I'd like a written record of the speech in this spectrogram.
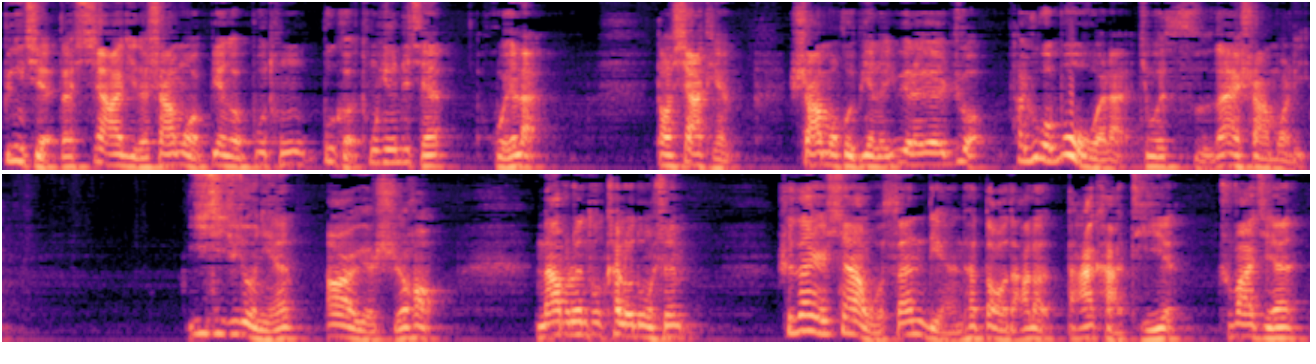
并且在夏季的沙漠变个不通不可通行之前回来。到夏天，沙漠会变得越来越热，他如果不回来，就会死在沙漠里。一七九九年二月十号，拿破仑从开罗动身。十三日下午三点，他到达了达卡提。出发前，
